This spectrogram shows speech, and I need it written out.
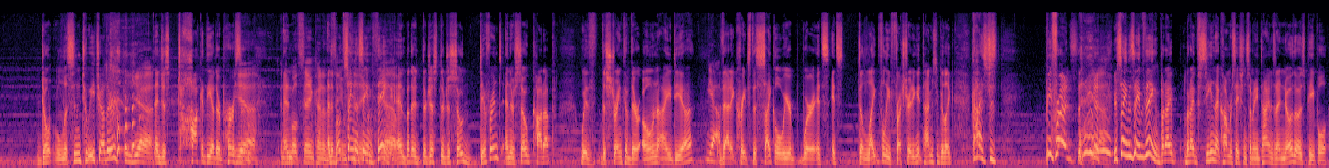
don't listen to each other Yeah. and just talk at the other person. yeah. And, they're both saying kind of the same thing. and they're both saying the same thing, Yeah. and but they're, they're just they're just so different, and they're so caught up with the strength of their own idea Yeah. that it creates this cycle where you're, where it's it's delightfully frustrating at times to be like, guys, just be friends. Yeah. You're saying the same thing, but I but I've seen that conversation so many times, and I know those people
